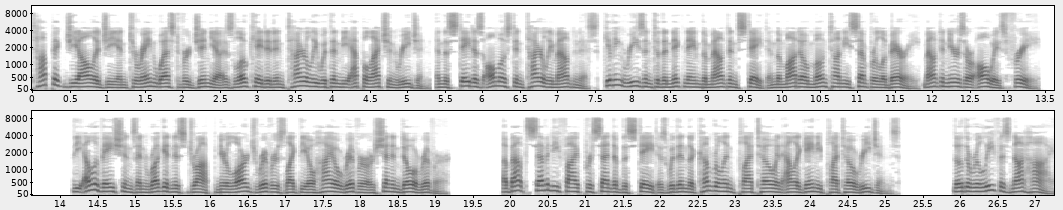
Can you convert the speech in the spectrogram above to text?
Topic geology and terrain West Virginia is located entirely within the Appalachian region, and the state is almost entirely mountainous, giving reason to the nickname the Mountain State and the motto Montani Semper liberi mountaineers are always free. The elevations and ruggedness drop near large rivers like the Ohio River or Shenandoah River. About 75% of the state is within the Cumberland Plateau and Allegheny Plateau regions. Though the relief is not high,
